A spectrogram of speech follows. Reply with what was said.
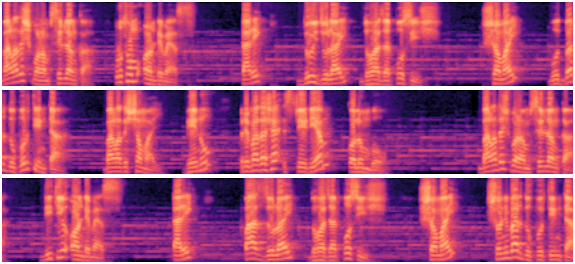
বাংলাদেশ বনাম শ্রীলঙ্কা, প্রথম ওয়ানডে ম্যাচ। তারিখ দুই জুলাই দু হাজার পঁচিশ। সময় বুধবার দুপুর তিনটা। বাংলাদেশ সময়, ভেনু, প্রেমাদাসা স্টেডিয়াম, কলম্বো। বাংলাদেশ বনাম, শ্রীলঙ্কা, দ্বিতীয় ওয়ানডে ম্যাচ তারিখ, পাঁচ জুলাই দু সময়, শনিবার দুপুর তিনটা।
